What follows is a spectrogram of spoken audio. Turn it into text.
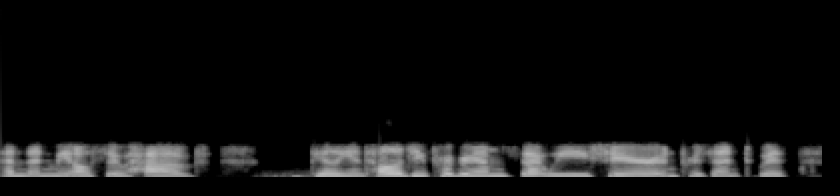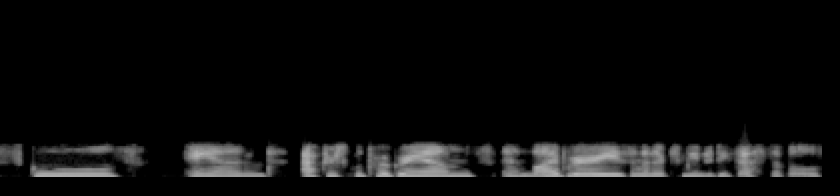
and then we also have paleontology programs that we share and present with schools and after school programs and libraries and other community festivals.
